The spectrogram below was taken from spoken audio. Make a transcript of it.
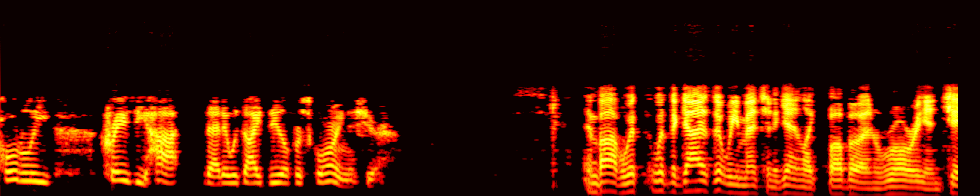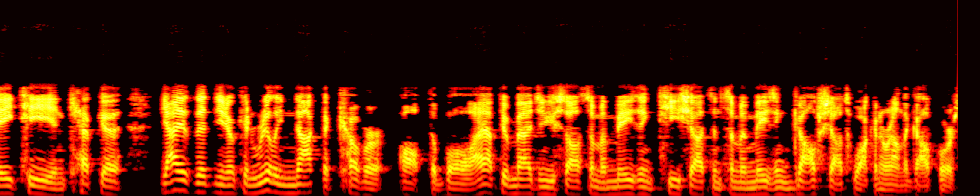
totally crazy hot that it was ideal for scoring this year. And Bob, with with the guys that we mentioned again, like Bubba and Rory and JT and Koepka, guys that you know can really knock the cover off the ball. I have to imagine you saw some amazing tee shots and some amazing golf shots walking around the golf course.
